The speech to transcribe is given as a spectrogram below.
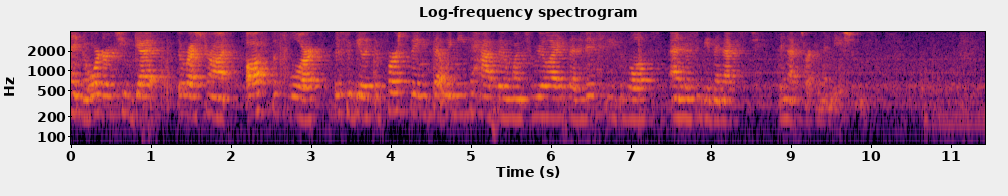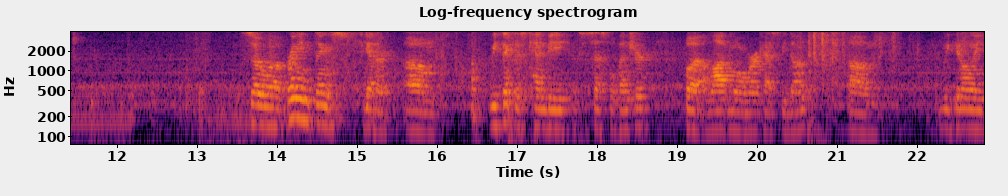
in order to get the restaurant off the floor. This would be like the first things that would need to happen once we realize that it is feasible, and this would be the next, the next recommendations. So uh, bringing things together, um, we think this can be a successful venture, but a lot more work has to be done. Um, we can only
